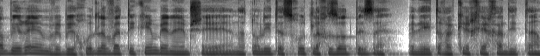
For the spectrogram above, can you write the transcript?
אבירים, ובייחוד לוותיקים ביניהם, שנתנו לי את הזכות לחזות בזה ולהתרכך יחד איתם.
